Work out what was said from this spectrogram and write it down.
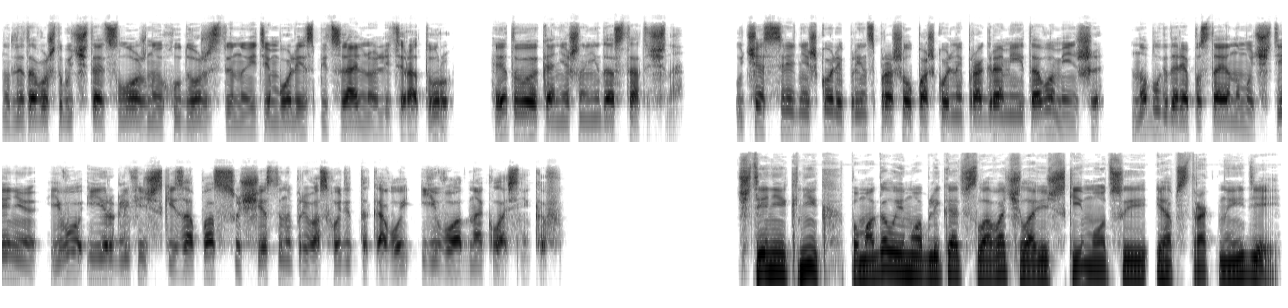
Но для того, чтобы читать сложную художественную и тем более специальную литературу, этого, конечно, недостаточно. Учась в средней школе, принц прошел по школьной программе и того меньше, но благодаря постоянному чтению его иероглифический запас существенно превосходит таковой его одноклассников. Чтение книг помогало ему облекать в слова человеческие эмоции и абстрактные идеи,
